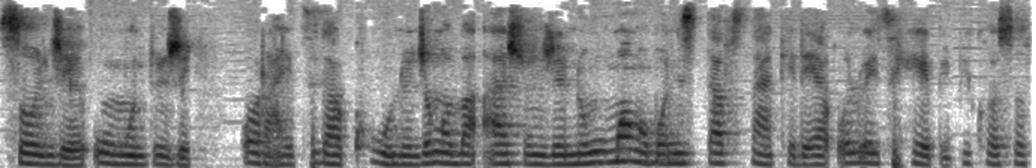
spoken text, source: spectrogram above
So nje umuntu nje alright kakhulu njengoba asho nje noma ngibona istaff sakhe they are always happy because of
